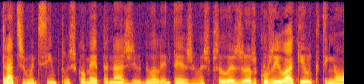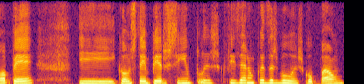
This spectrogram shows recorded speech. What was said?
pratos muito simples, como é panágio do Alentejo. As pessoas recorriam àquilo que tinham ao pé e com os temperos simples que fizeram coisas boas, com o pão.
